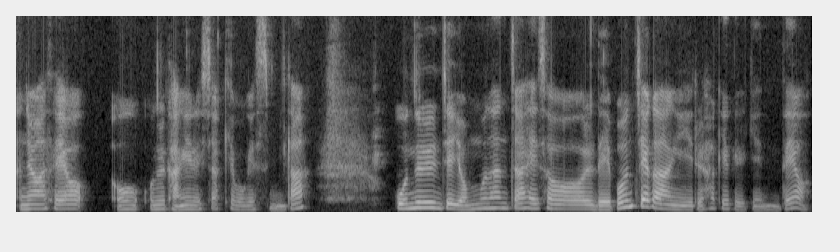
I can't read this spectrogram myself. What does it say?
안녕하세요. 어, 오늘 강의를 시작해 보겠습니다. 오늘 이제 연문 한자 해설 네 번째 강의를 하게 되겠는데요.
